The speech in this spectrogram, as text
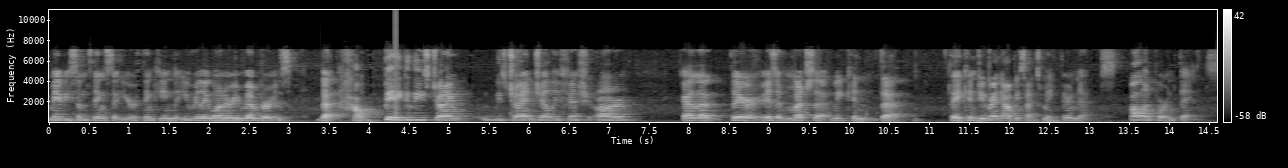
Maybe some things that you're thinking that you really want to remember is that how big these giant these giant jellyfish are and that there isn't much that we can that they can do right now besides make their nets. All important things.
